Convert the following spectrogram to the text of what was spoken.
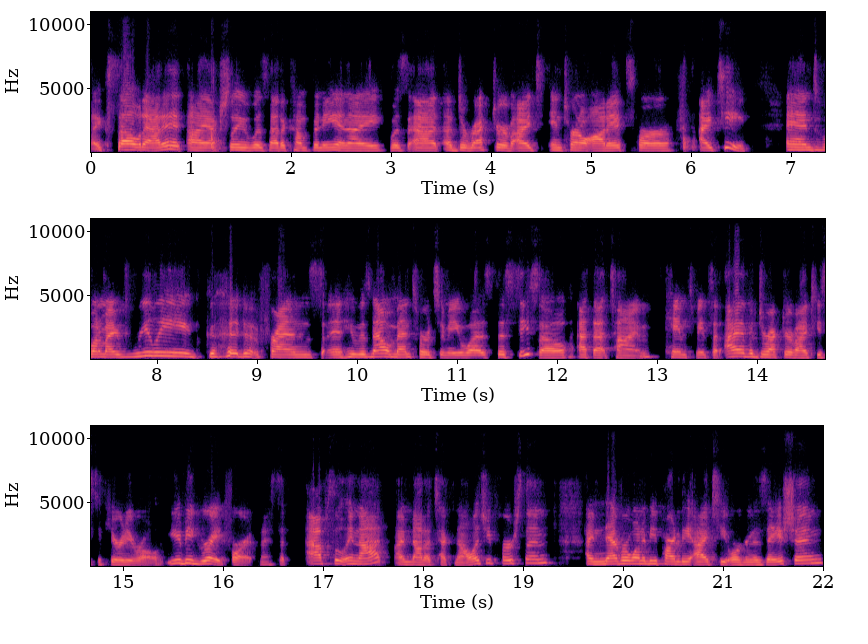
excelled at it i actually was at a company and i was at a director of IT, internal audits for it And one of my really good friends, and who was now a mentor to me, was the CISO at that time, came to me and said, I have a director of IT security role. You'd be great for it. And I said, Absolutely not. I'm not a technology person. I never want to be part of the IT organization.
